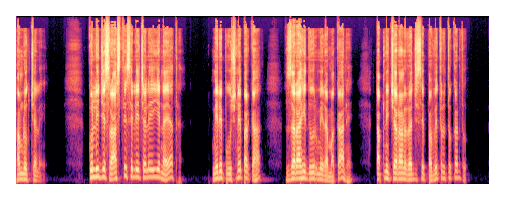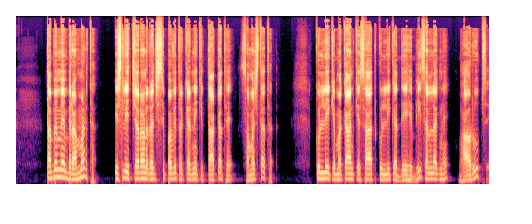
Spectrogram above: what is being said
हम लोग चलें। कुल्ली जिस रास्ते से ले चले, ये नया था। मेरे पूछने पर कहा, जरा ही दूर मेरा मकान है, अपनी चरण रज से पवित्र तो कर दो। तब मैं ब्राह्मण था, इसलिए चरण रज से पवित्र करने की ताकत है, समझता था। कुल्ली के मकान के साथ कुल्ली का देह भी संलग्न है, भावरूप से,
